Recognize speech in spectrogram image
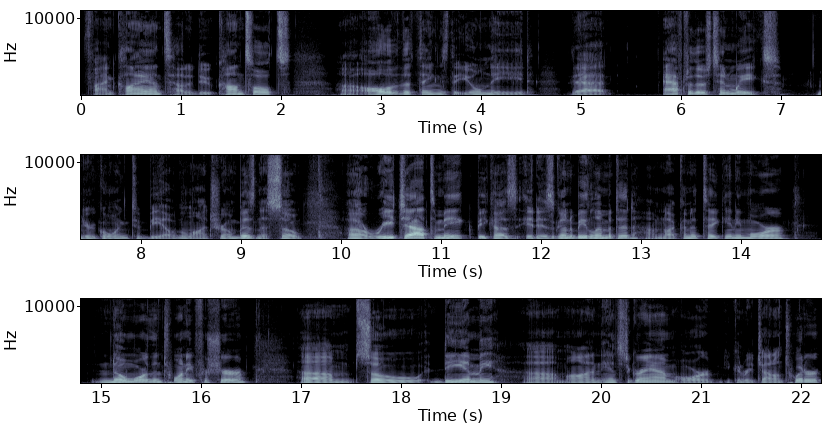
find clients, how to do consults, uh, all of the things that you'll need that after those 10 weeks, you're going to be able to launch your own business. So uh, reach out to me because it is going to be limited. I'm not going to take any more, no more than 20 for sure. Um, so DM me um, on Instagram or you can reach out on Twitter,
